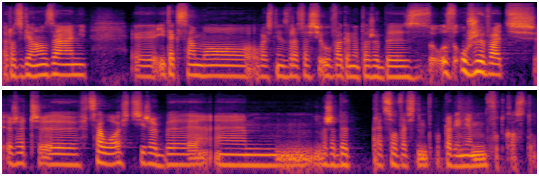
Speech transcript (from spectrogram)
rozwiązań. E, I tak samo właśnie zwraca się uwagę na to, żeby zużywać rzeczy w całości, żeby, żeby pracować nad poprawieniem food costu.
